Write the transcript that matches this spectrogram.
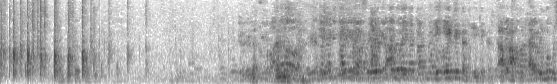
thank you sir thank you एक एक एक करके आप आप इनको पूछ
